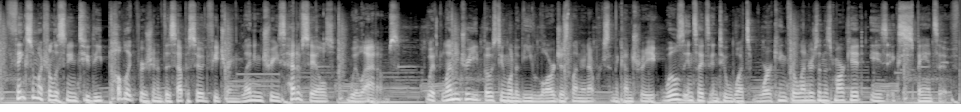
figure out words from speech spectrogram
Thanks so much for listening to the public version of this episode featuring LendingTree's head of sales, Will Adams. With LendingTree boasting one of the largest lender networks in the country, Will's insights into what's working for lenders in this market is expansive,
